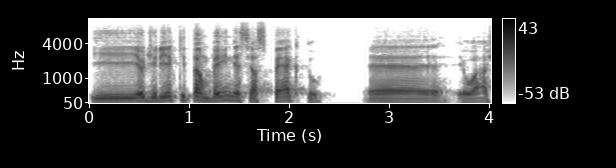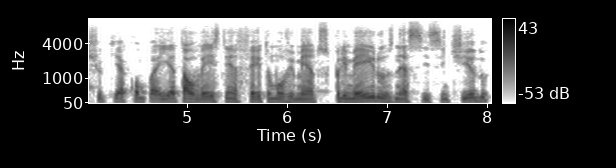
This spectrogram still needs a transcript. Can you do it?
E eu diria que também nesse aspecto, é, eu acho que a companhia talvez tenha feito movimentos primeiros nesse sentido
